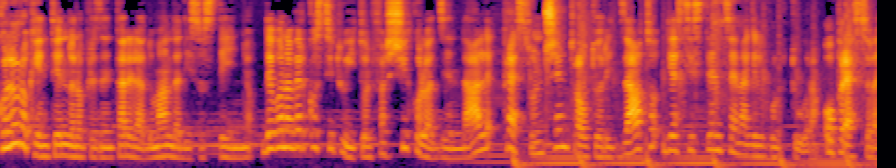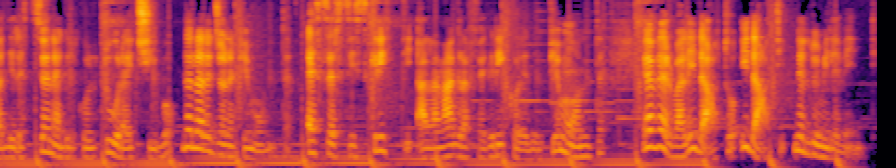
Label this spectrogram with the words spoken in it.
Coloro che intendono presentare la domanda di sostegno devono aver costituito il fascicolo aziendale presso un centro autorizzato di assistenza in agricoltura o presso la Direzione Agricoltura e Cibo della Regione Piemonte, essersi iscritti all'anagrafe agricole del Piemonte e aver validato i dati nel 2020.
